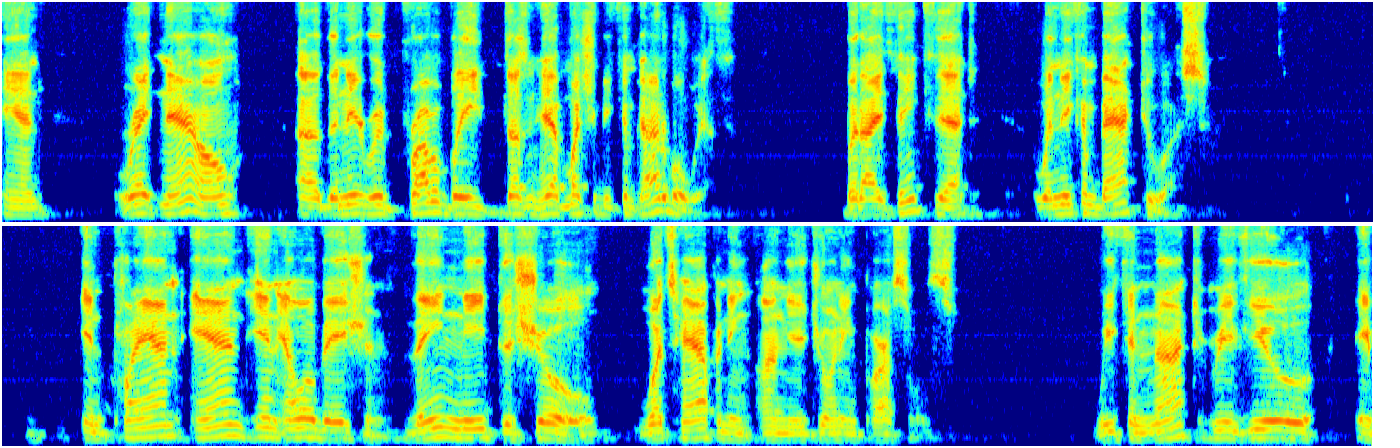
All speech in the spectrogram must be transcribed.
And right now, uh, the neighborhood probably doesn't have much to be compatible with. But I think that when they come back to us, in plan and in elevation, they need to show what's happening on the adjoining parcels. We cannot review a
